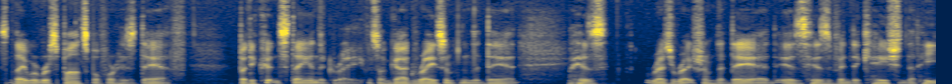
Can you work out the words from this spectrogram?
So they were responsible for his death, but he couldn't stay in the grave. So God raised him from the dead. His resurrection from the dead is his vindication that he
